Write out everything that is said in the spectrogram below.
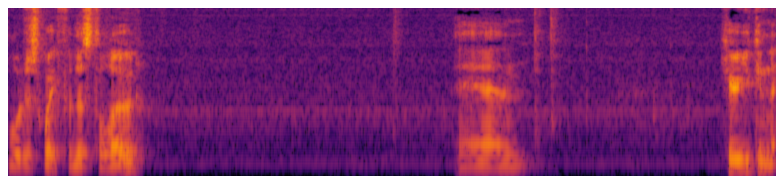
We'll just wait for this to load. And here you can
